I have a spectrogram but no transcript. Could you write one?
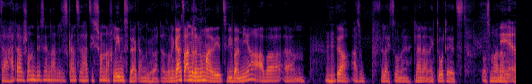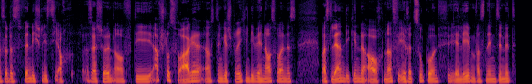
da hat er schon ein bisschen, das Ganze hat sich schon nach Lebenswerk angehört. Also eine ganz andere Nummer jetzt wie bei mir, aber ähm, mhm. ja, also vielleicht so eine kleine Anekdote jetzt aus meiner. Nee, also das finde ich schließt sich auch sehr schön auf die Abschlussfrage aus dem Gespräch, in die wir hinaus wollen, ist, was lernen die Kinder auch ne, für ihre Zukunft, für ihr Leben, was nehmen sie mit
